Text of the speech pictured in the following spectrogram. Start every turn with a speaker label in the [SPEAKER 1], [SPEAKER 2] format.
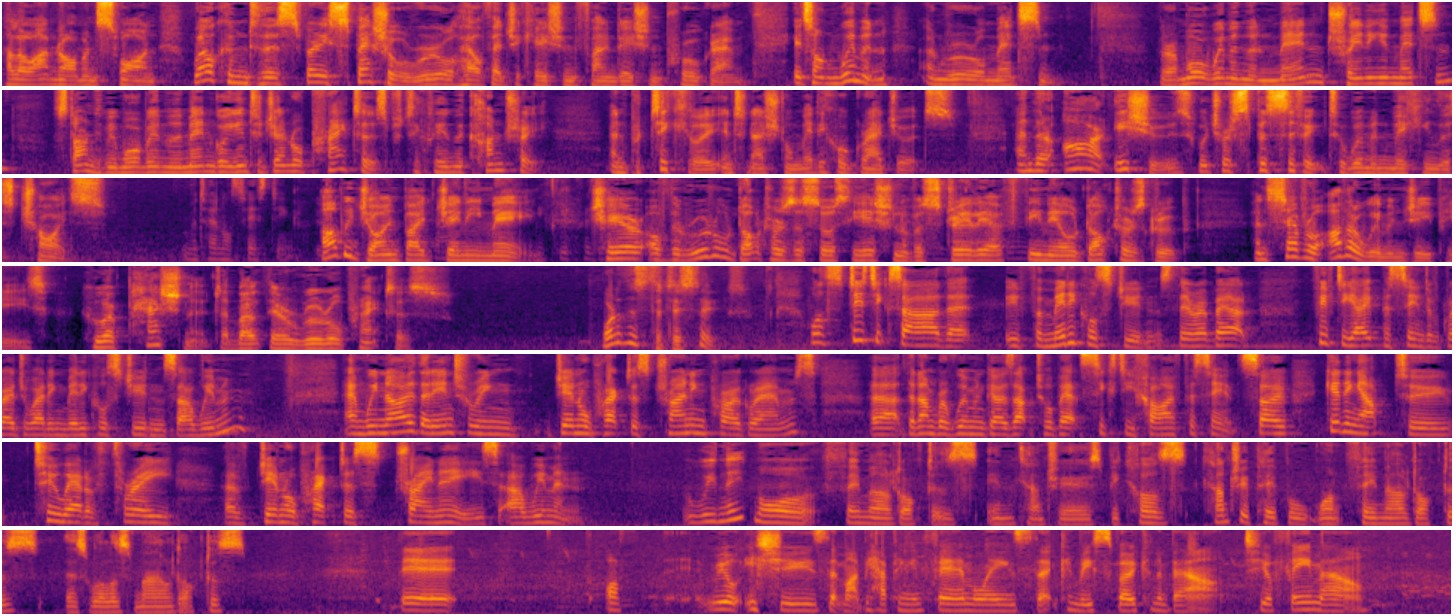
[SPEAKER 1] Hello, I'm Norman Swan. Welcome to this very special Rural Health Education Foundation programme. It's on women and rural medicine. There are more women than men training in medicine, starting to be more women than men going into general practice, particularly in the country, and particularly international medical graduates. And there are issues which are specific to women making this choice.
[SPEAKER 2] Maternal testing.
[SPEAKER 1] I'll be joined by Jenny May, Chair of the Rural Doctors Association of Australia Female Doctors Group, and several other women GPs who are passionate about their rural practice. What are the statistics?
[SPEAKER 2] Well, statistics are that if for medical students, there are about 58% of graduating medical students are women. And we know that entering general practice training programs, uh, the number of women goes up to about 65%. So getting up to two out of three of general practice trainees are women.
[SPEAKER 3] We need more female doctors in country areas because country people want female doctors as well as male doctors.
[SPEAKER 4] There are real issues that might be happening in families that can be spoken about to your female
